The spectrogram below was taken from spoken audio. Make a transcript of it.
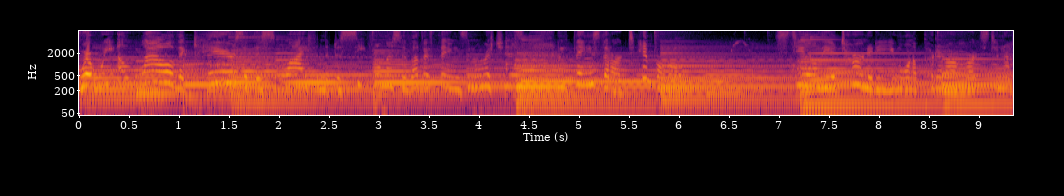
where we allow the cares of this life and the deceitfulness of other things and riches and things that are temporal steal the eternity you want to put in our hearts tonight.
